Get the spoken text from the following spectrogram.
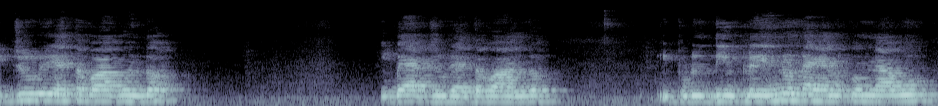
ఈ చూడు ఎంత బాగుందో? ఈ బ్యాగ్ చూడు ఎంత బాగుందో? ఇప్పుడు దీంట్లో ఎన్ని ఉన్నాయి అనుకున్నావు?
